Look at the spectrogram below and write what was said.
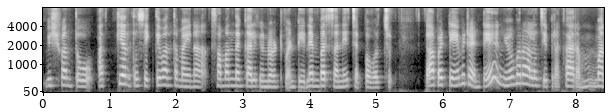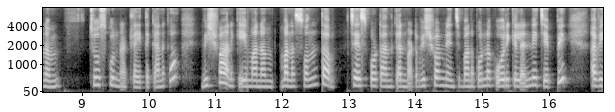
విశ్వంతో అత్యంత శక్తివంతమైన సంబంధం కలిగి ఉన్నటువంటి నెంబర్స్ అనే చెప్పవచ్చు. కాబట్టి ఏమిటంటే న్యూమరాలజీ ప్రకారం మనం చూసుకున్నట్లయితే కనుక విశ్వానికి మనం మన సొంత చేసుకోవటానికి అనమాట విశ్వం నుంచి మనకున్న కోరికలన్నీ చెప్పి అవి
